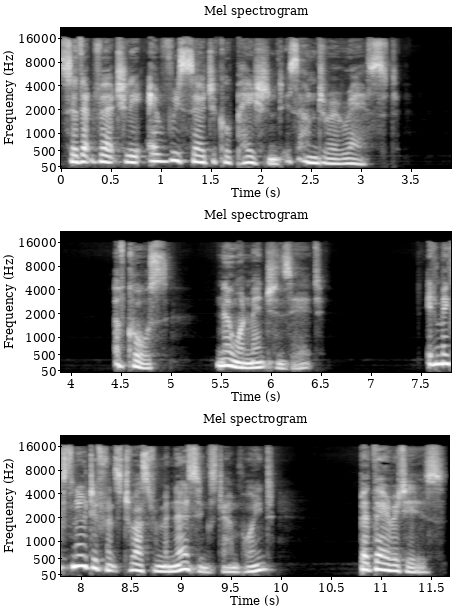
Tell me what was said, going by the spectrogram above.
so that virtually every surgical patient is under arrest. Of course, no one mentions it. It makes no difference to us from a nursing standpoint, but there it is.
